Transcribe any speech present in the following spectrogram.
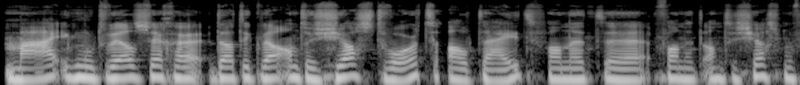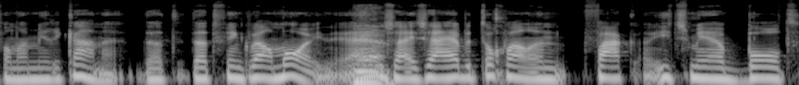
Maar ik moet wel zeggen dat ik wel enthousiast word altijd van het, eh, van het enthousiasme van de Amerikanen. Dat, dat vind ik wel mooi. Ja. Zij, zij hebben toch wel een vaak iets meer bold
